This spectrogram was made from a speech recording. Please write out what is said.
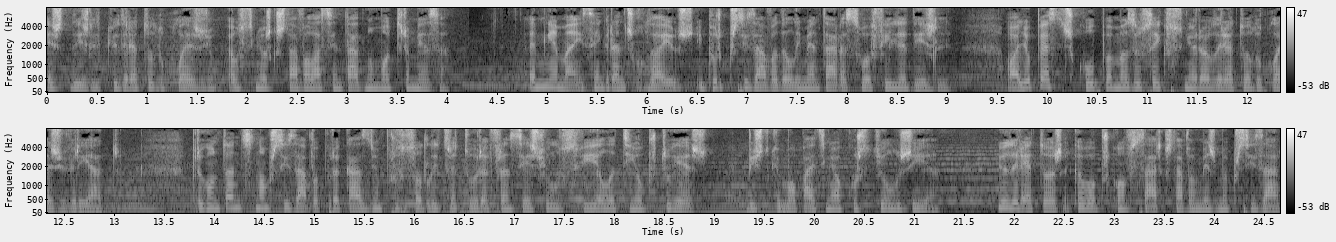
Este diz-lhe que o diretor do colégio é o senhor que estava lá sentado numa outra mesa. A minha mãe, sem grandes rodeios e porque precisava de alimentar a sua filha, diz-lhe: Olha, eu peço desculpa, mas eu sei que o senhor é o diretor do colégio Viriato. Perguntando se não precisava, por acaso, de um professor de literatura, francês, filosofia, latim ou português, visto que o meu pai tinha o curso de teologia. E o diretor acabou por confessar que estava mesmo a precisar.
